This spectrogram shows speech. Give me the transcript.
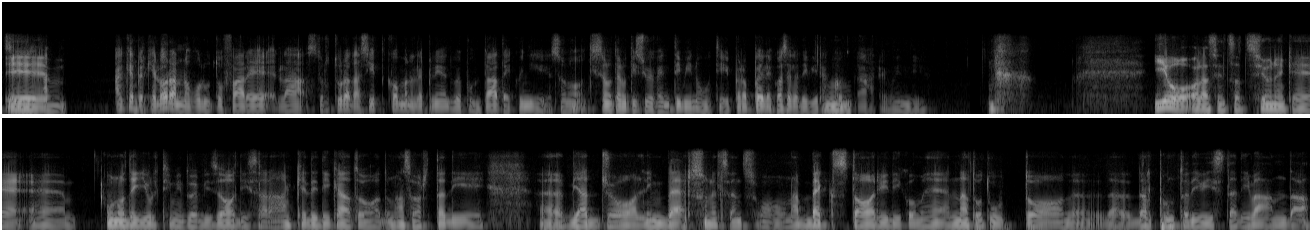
Sì, e... anche perché loro hanno voluto fare la struttura da sitcom nelle prime due puntate e quindi sono, ti sono tenuti sui 20 minuti, però poi le cose le devi mm. raccontare. Mm. Quindi... Io ho la sensazione che eh, uno degli ultimi due episodi sarà anche dedicato ad una sorta di eh, viaggio all'inverso, nel senso una backstory di come è nato tutto d- d- dal punto di vista di Wanda.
